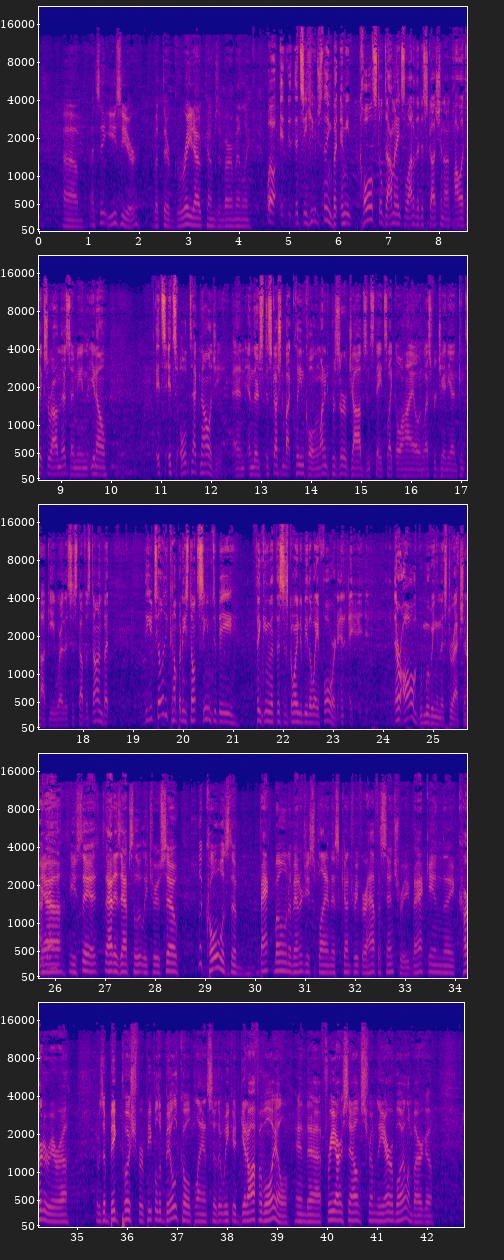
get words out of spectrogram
um, I'd say, easier, but they're great outcomes environmentally. Well, it, it's a huge thing, but I mean, coal still dominates a lot of the discussion on politics around this. I mean, you know, it's it's old technology, and, and there's discussion about clean coal and wanting to preserve jobs in states like Ohio and West Virginia and Kentucky where this stuff is done. But the utility companies don't seem to be thinking that this is going to be the way forward, and it, it, they're all moving in this direction. yeah, they? you say it, that is absolutely true. So, look, coal was the backbone of energy supply in this country for half a century. Back in the Carter era, there was a big push for people to build coal plants so that we could get off of oil and uh, free ourselves from the Arab oil embargo.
